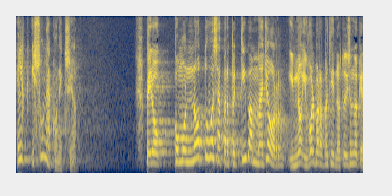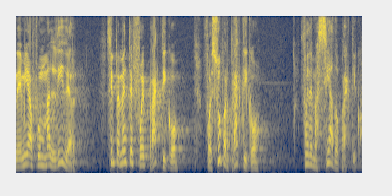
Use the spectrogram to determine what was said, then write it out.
Él hizo una conexión. Pero como no tuvo esa perspectiva mayor, y, no, y vuelvo a repetir, no estoy diciendo que Nehemías fue un mal líder, simplemente fue práctico, fue súper práctico, fue demasiado práctico.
